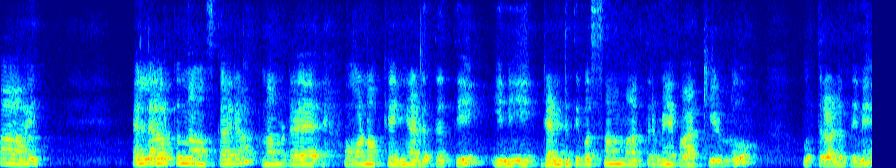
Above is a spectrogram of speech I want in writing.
ഹായ്. എല്ലാവർക്കും നമസ്കാരം. നമ്മുടെ ഓണമൊക്കെ ഇനി അടുത്തെത്തി. ഇനി രണ്ട് ദിവസം മാത്രമേ ബാക്കിയുള്ളൂ ഉത്രാടത്തിന്.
